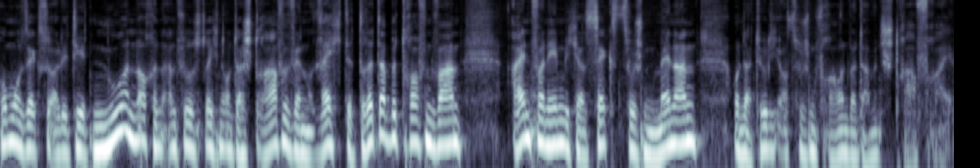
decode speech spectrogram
Homosexualität nur noch in Anführungsstrichen unter Strafe, wenn Rechte Dritter betroffen waren. Einvernehmlicher Sex zwischen Männern und natürlich auch zwischen Frauen war damit straffrei.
